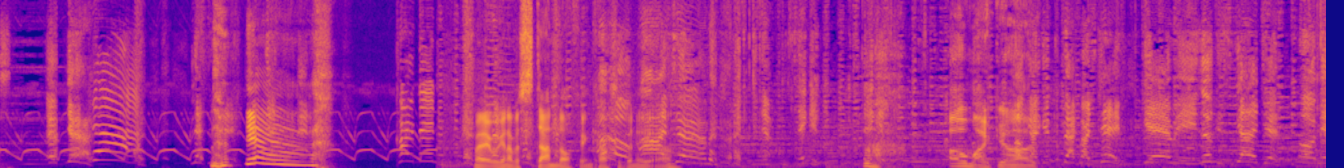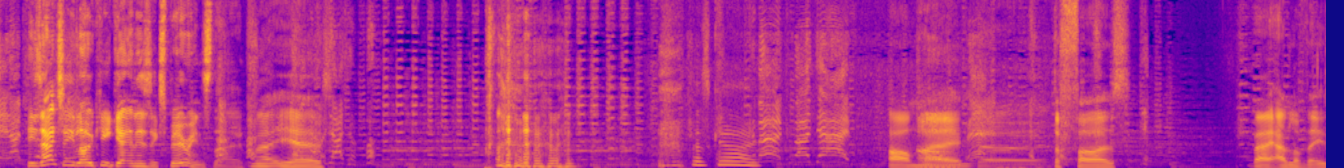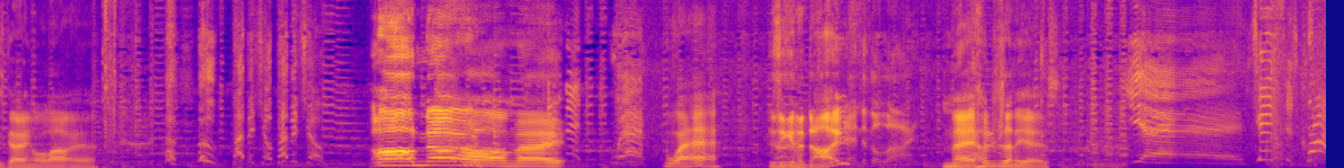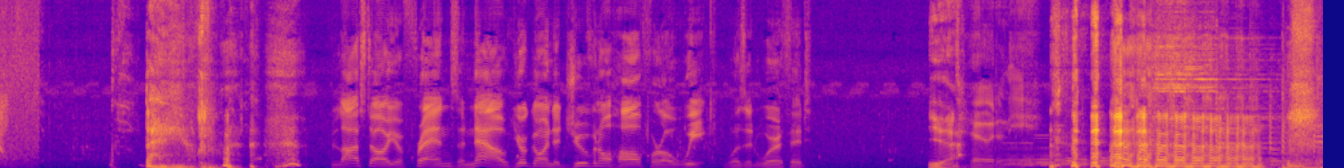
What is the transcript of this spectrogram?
Uh, yeah. Yeah. Cartman. Mate, we're gonna have a standoff in Casa Bonita. Thank. Oh my god. He's actually Loki getting his experience though. Mate, yes. Oh, Let's go. Come on, come on, dive. Oh, mate. no. The fuzz. Mate, I love that he's going all out here. Ooh, puppet show, puppet show. Oh no! Oh, mate. Where? Where? Is he gonna die? End of the line. Mate, 100% he is. Lost all your friends, and now you're going to juvenile hall for a week. Was it worth it? Yeah. Totally.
